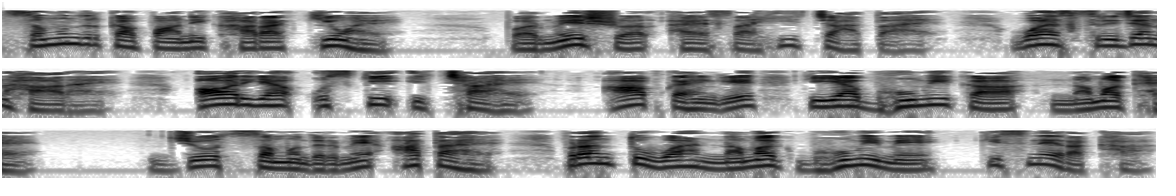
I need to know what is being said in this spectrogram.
समुद्र का पानी खारा क्यों है? परमेश्वर ऐसा ही चाहता है। वह सृजनहार है और यह उसकी इच्छा है। आप कहेंगे कि यह भूमि का नमक है जो समुद्र में आता है, परंतु वह नमक भूमि में किसने रखा?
